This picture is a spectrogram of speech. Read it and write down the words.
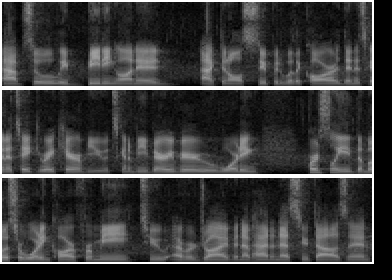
absolutely beating on it, acting all stupid with a car, then it's gonna take great care of you. It's gonna be very, very rewarding personally the most rewarding car for me to ever drive. And I've had an S2000,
